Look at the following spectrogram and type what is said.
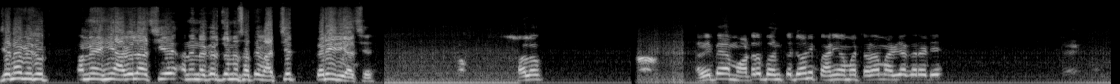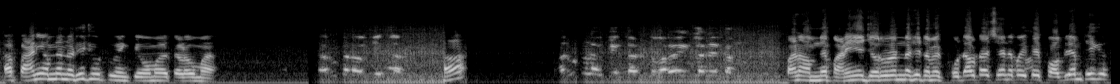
જેના વિરુદ્ધ અમે અહીં આવેલા છીએ અને નગરજનો સાથે વાતચીત કરી રહ્યા છે. હલો અરે ભાઈ મોટર બંધ કરી દો ને, પાણી અમારા તળાવમાં આવ્યા કરે છે. આ પાણી અમને નથી જોતું એમ કે અમારા તળાવમાં. હા? પણ અમને પાણીની જરૂર જ નથી. તમે ખોડાવતા છે ને, પછી કઈ પ્રોબ્લેમ થઈ ગયો?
